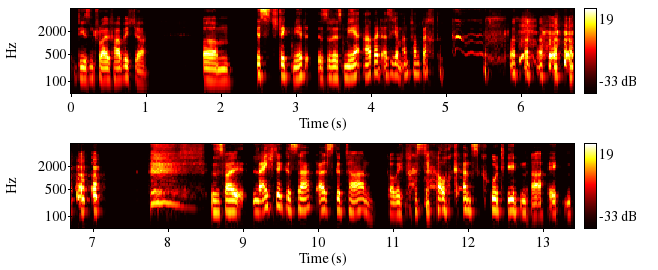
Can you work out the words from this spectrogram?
diesen Drive habe ich ja. Ähm, es steckt mehr, also das ist mehr Arbeit, als ich am Anfang dachte. Das ist mal leichter gesagt als getan, glaube ich, passt da auch ganz gut hinein.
